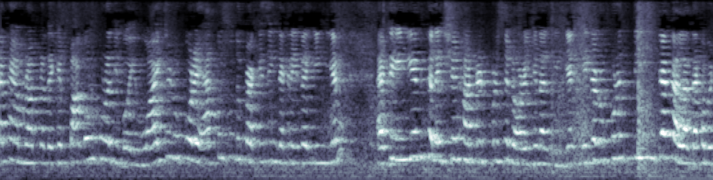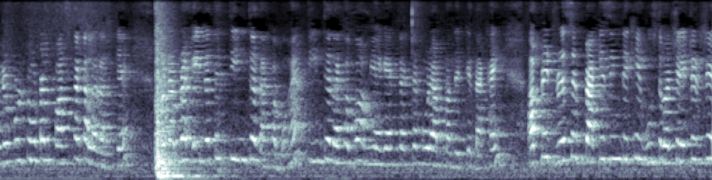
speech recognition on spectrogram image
দেখায়, আমরা আপনাদেরকে পাগল করে দিব। এই হোয়াইটের উপরে এত সুন্দর প্যাকেজিং দেখেন, এটা ইন্ডিয়ান একটা Indian collection hundred percent original Indian এটার উপরে তিনটা কালার দেখাবো, এটার উপরে টোটাল পাঁচটা কালার বাট আমরা এইটাতে তিনটা দেখাবো হ্যাঁ? তিনটা দেখাবো, আমি আগে একটা একটা করে আপনাদেরকে দেখাই। আপনি ড্রেসের প্যাকেজিং দেখেই বুঝতে পারছেন এটার যে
